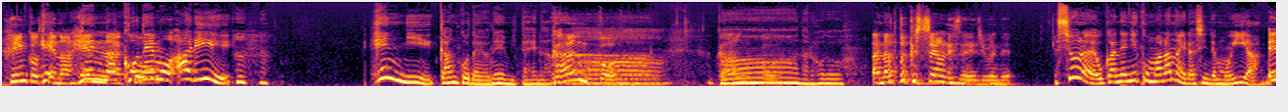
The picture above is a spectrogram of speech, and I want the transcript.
変子っていうのは変な子でもあり 変に頑固だよねみたいな。頑固。あ頑固。ーなるほど。あ納得しちゃうんですね自分で。将来お金に困らないらしいんでもういいやえー、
